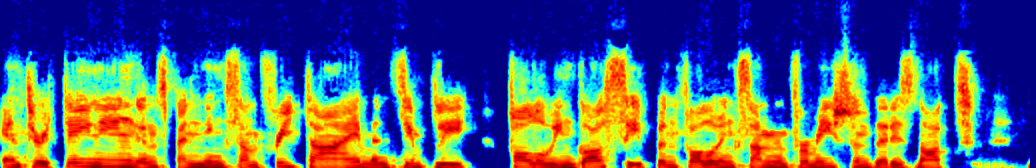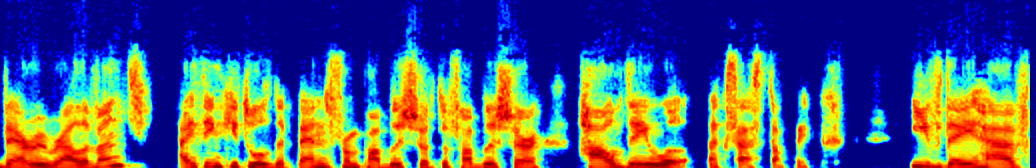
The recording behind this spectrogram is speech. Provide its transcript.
entertaining and spending some free time and simply following gossip and following some information that is not very relevant. I think it will depend from publisher to publisher how they will access topic. If they have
